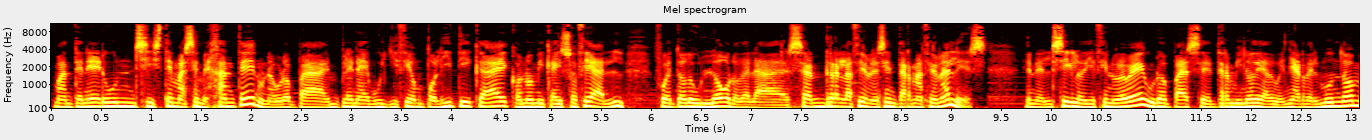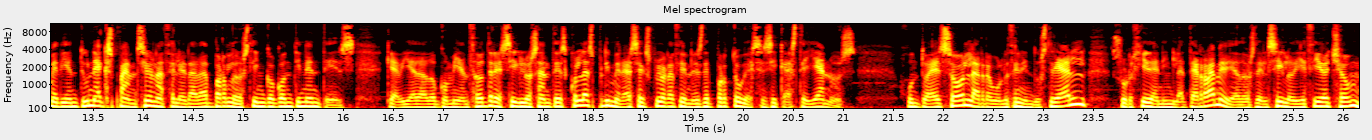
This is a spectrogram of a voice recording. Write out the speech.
Mantener un sistema semejante en una Europa en plena ebullición política, económica y social fue todo un logro de las relaciones internacionales. En el siglo XIX, Europa se terminó de adueñar del mundo mediante una expansión acelerada por los cinco continentes, que había dado comienzo tres siglos antes con las primeras exploraciones de portugueses y castellanos. Junto a eso, la revolución industrial, surgida en Inglaterra a mediados del siglo XVIII,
